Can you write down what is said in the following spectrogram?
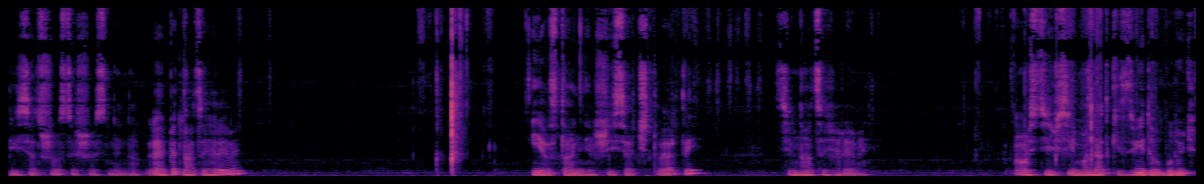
56 щось не на е, 15 гривень. І останнє 64 17 гривень. Ось ці всі монетки з відео будуть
